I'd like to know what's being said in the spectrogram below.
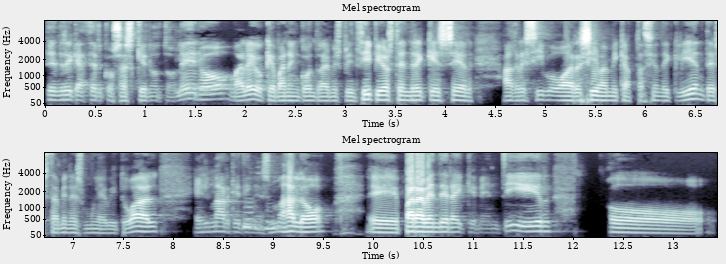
tendré que hacer cosas que no tolero, ¿vale? O que van en contra de mis principios, tendré que ser agresivo o agresiva en mi captación de clientes, también es muy habitual, el marketing es malo, eh, para vender hay que mentir, o,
